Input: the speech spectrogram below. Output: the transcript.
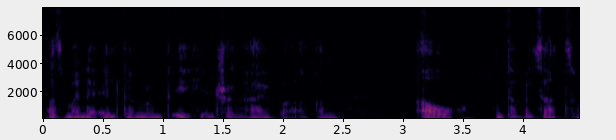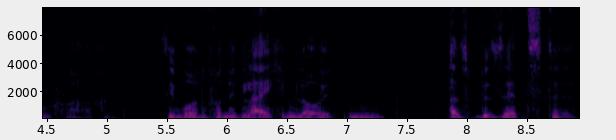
als meine Eltern und ich in Shanghai waren, auch unter Besatzung waren. Sie wurden von den gleichen Leuten als Besetzte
